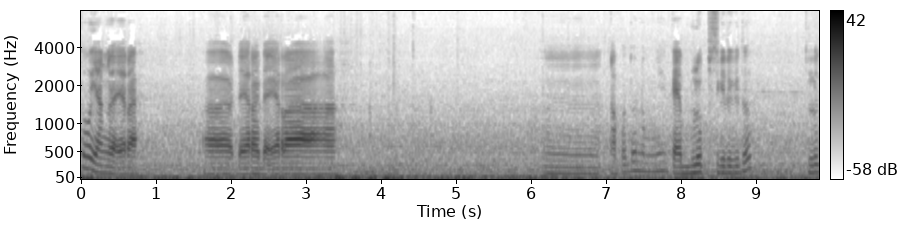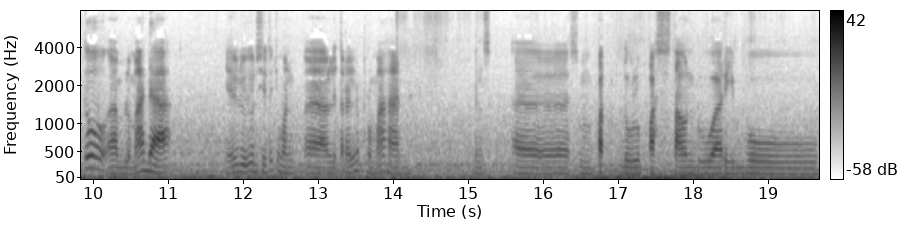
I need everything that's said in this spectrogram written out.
tuh yang daerah uh, daerah-daerah hmm, apa tuh namanya kayak bloops gitu-gitu. Dulu tuh uh, belum ada. Jadi dulu di situ cuma uh, literally perumahan. Dan uh, sempat dulu pas tahun 2010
